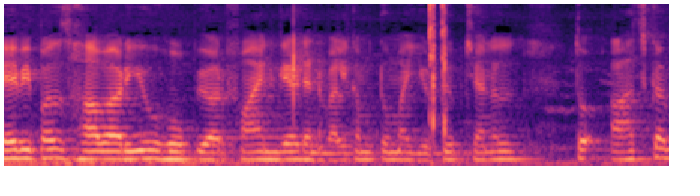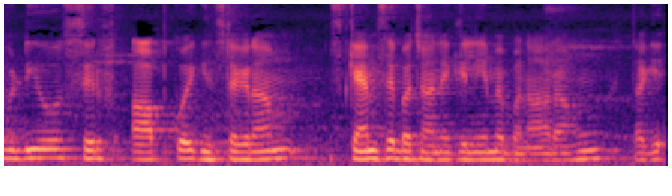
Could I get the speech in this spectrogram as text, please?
Hey peoples how are you hope you are fine get and welcome to my YouTube channel तो आज का वीडियो सिर्फ़ आपको एक इंस्टाग्राम स्कैम से बचाने के लिए मैं बना रहा हूँ, ताकि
